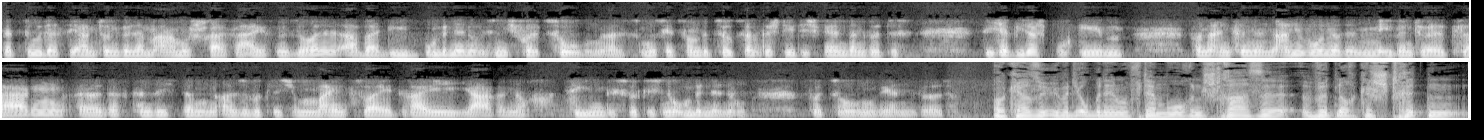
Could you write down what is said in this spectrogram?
dazu, dass die Anton Wilhelm Amo Straße heißen soll, aber die Umbenennung ist nicht vollzogen. Also es muss jetzt vom Bezirksamt bestätigt werden, dann wird es sicher Widerspruch geben von einzelnen Anwohnerinnen, eventuell Klagen. Äh, das kann sich dann also wirklich um ein, zwei, drei Jahre noch ziehen, bis wirklich eine Umbenennung vollzogen werden wird. Okay, also über die Umbenennung der Mohrenstraße wird noch gestritten.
